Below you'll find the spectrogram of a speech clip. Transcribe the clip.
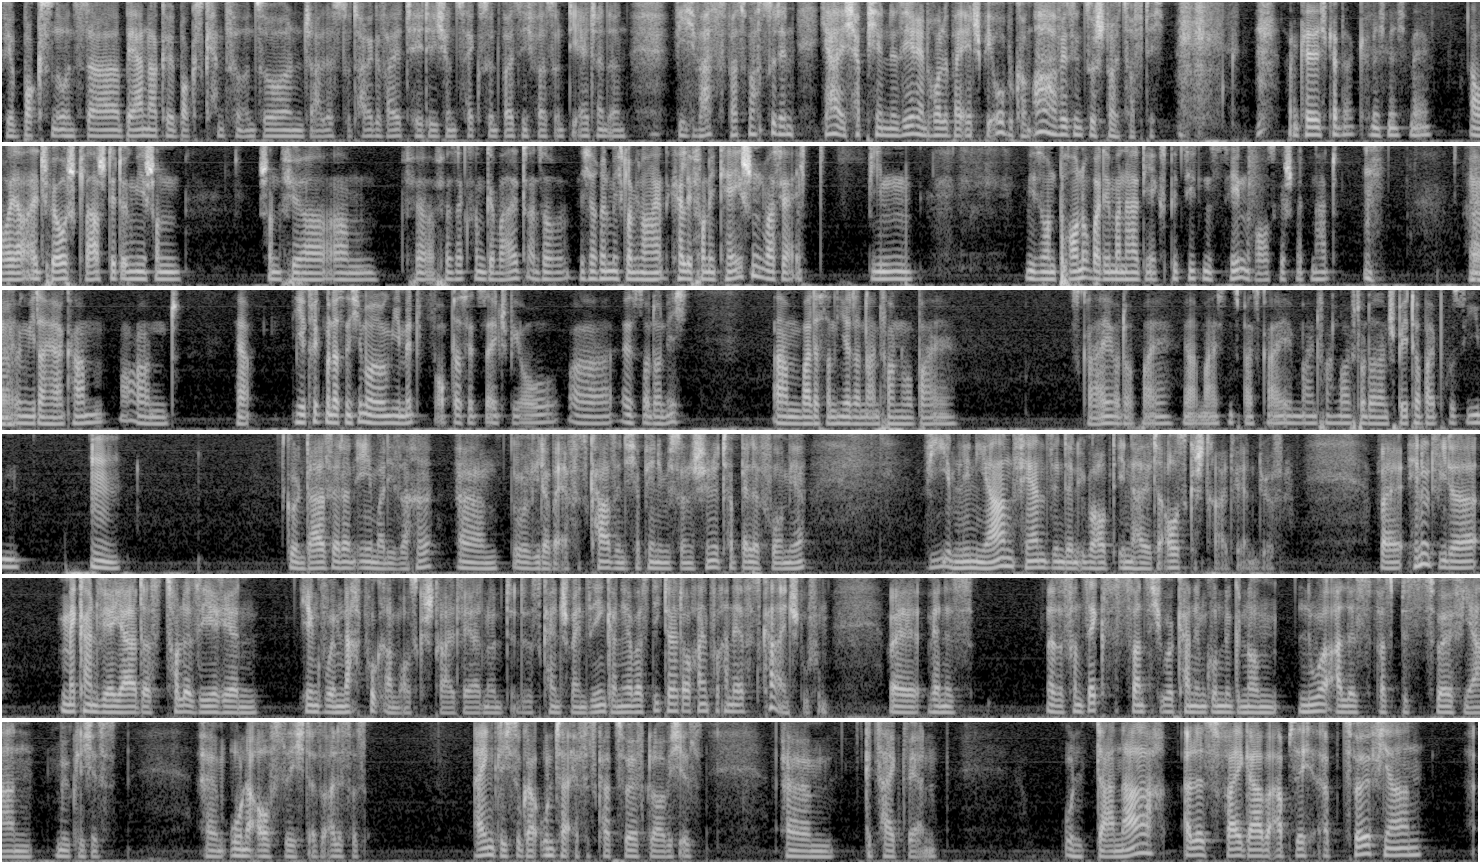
wir boxen uns da, Bärnackel-Boxkämpfe und so und alles total gewalttätig und Sex und weiß nicht was und die Eltern dann, wie, was, was machst du denn? Ja, ich habe hier eine Serienrolle bei HBO bekommen. Ah, wir sind so stolz auf dich. Okay, ich kann, kann ich nicht, nee. Aber ja, HBO, klar, steht irgendwie schon, schon für, ähm, für, für Sex und Gewalt. Also ich erinnere mich, glaube ich, noch an Californication, was ja echt wie ein, wie so ein Porno, bei dem man halt die expliziten Szenen rausgeschnitten hat. Ja. Äh, irgendwie daher kam. Und ja, hier kriegt man das nicht immer irgendwie mit, ob das jetzt HBO äh, ist oder nicht. Ähm, weil das dann hier dann einfach nur bei Sky oder bei, ja, meistens bei Sky eben einfach läuft oder dann später bei Pro7. Mhm. Gut, und da ist ja dann eh mal die Sache, ähm, wo wir wieder bei FSK sind. Ich habe hier nämlich so eine schöne Tabelle vor mir, wie im linearen Fernsehen denn überhaupt Inhalte ausgestrahlt werden dürfen. Weil hin und wieder meckern wir ja, dass tolle Serien irgendwo im Nachtprogramm ausgestrahlt werden und das kein Schwein sehen kann. Ja, aber es liegt halt auch einfach an der FSK-Einstufung. Weil wenn es, also von 6 bis 20 Uhr kann im Grunde genommen nur alles, was bis 12 Jahren möglich ist, ähm, ohne Aufsicht, also alles, was eigentlich sogar unter FSK 12, glaube ich, ist, ähm, gezeigt werden. Und danach alles Freigabe ab, ab 12 Jahren,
